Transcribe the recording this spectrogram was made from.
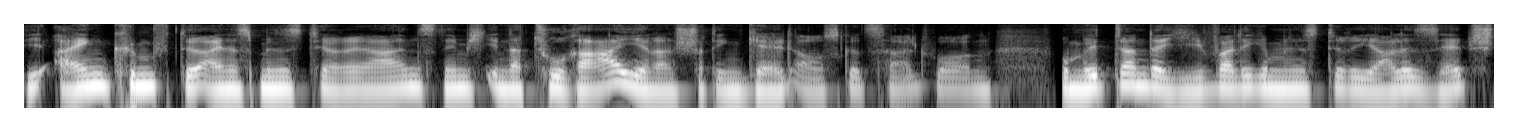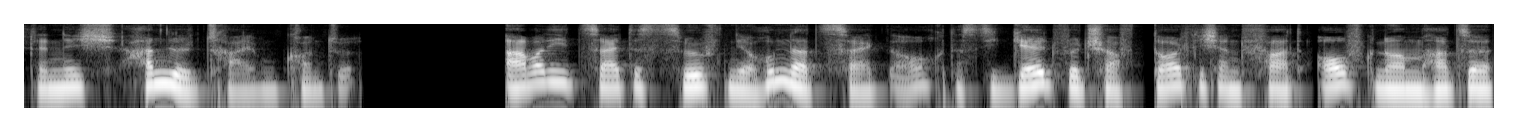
die Einkünfte eines Ministerialens nämlich in Naturalien anstatt in Geld ausgezahlt worden, womit dann der jeweilige Ministeriale selbstständig Handel treiben konnte. Aber die Zeit des 12. Jahrhunderts zeigt auch, dass die Geldwirtschaft deutlich an Fahrt aufgenommen hatte.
